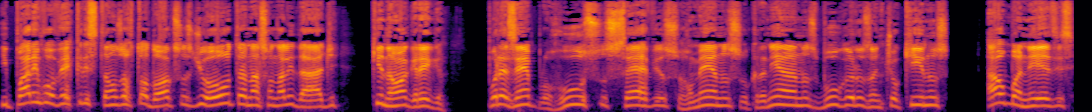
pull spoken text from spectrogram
e para envolver cristãos ortodoxos de outra nacionalidade que não a grega. Por exemplo, russos, sérvios, romenos, ucranianos, búlgaros, antioquinos, albaneses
